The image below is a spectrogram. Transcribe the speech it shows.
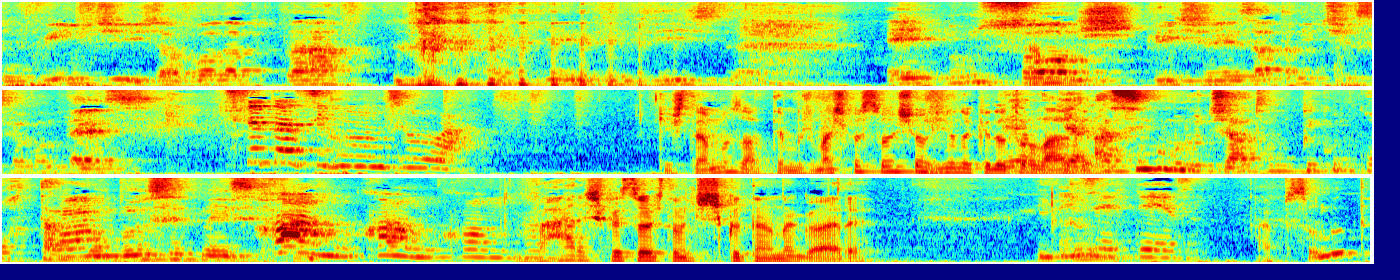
Ouvinte, já vou adaptar aqui a entrevista. É um solo, Estamos... Christian, é exatamente isso que acontece. O que você tá segurando no celular? Que estamos, ó, temos mais pessoas te ouvindo aqui do é, outro lado. Assim como no teatro, não tem como cortar, é. um plano sequência. Como, como, como? Várias pessoas estão te escutando agora. Então, tem certeza? Absoluta.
